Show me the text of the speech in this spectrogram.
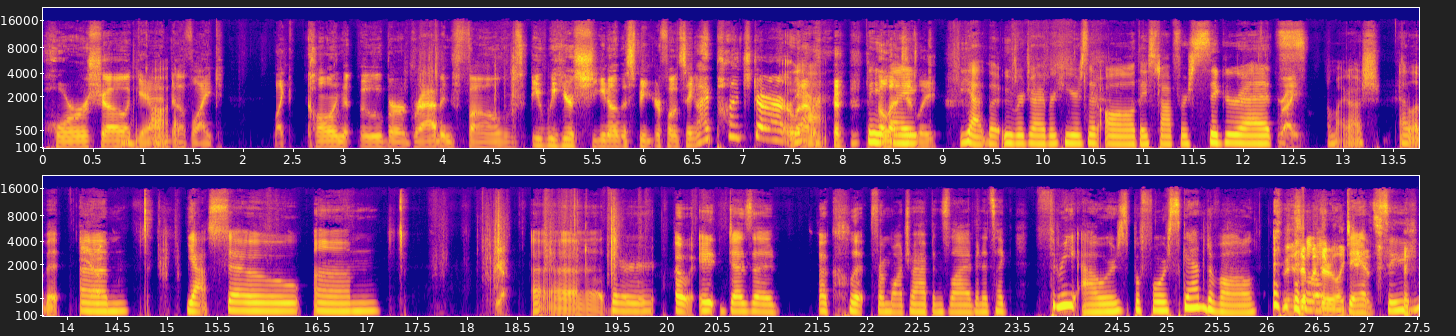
horror show Oh again God. of like like calling the uber grabbing phones we hear sheen on the speakerphone saying i punched her or Yeah. whatever They allegedly like, yeah, the Uber driver hears it all. They stop for cigarettes. Right. Oh my gosh, I love it. Yeah. Um, yeah. So, um, Yeah. Uh, there. Oh, it does a a clip from Watch What Happens Live, and it's like three hours before Scandival. Is it when they're like dancing?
